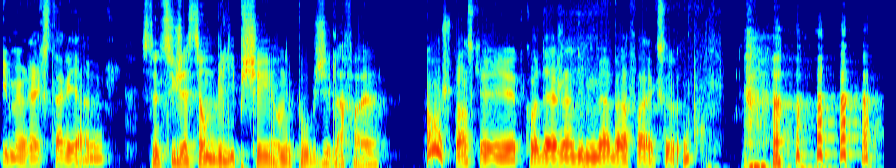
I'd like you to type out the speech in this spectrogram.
Les murs extérieurs? C'est une suggestion de Billy Piché, on n'est pas obligé de la faire. Je pense qu'il y a de quoi d'agent d'immeuble à faire avec ça.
